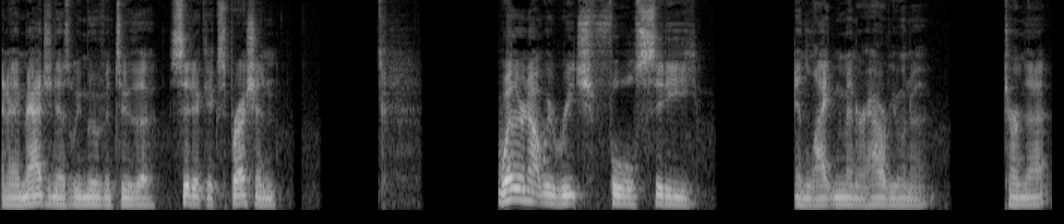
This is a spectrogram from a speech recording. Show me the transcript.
And I imagine as we move into the Siddhic expression, whether or not we reach full siddhi enlightenment or however you want to term that,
